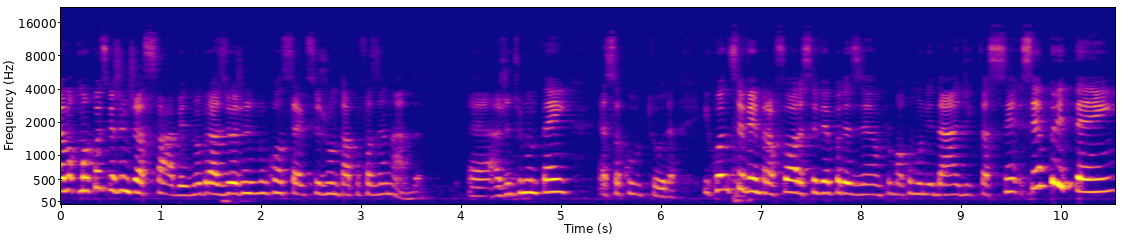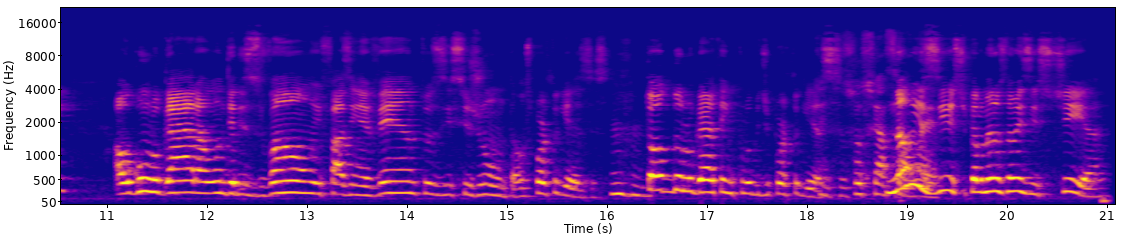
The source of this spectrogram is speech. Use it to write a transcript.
é uma, uma coisa que a gente já sabe: no Brasil a gente não consegue se juntar pra fazer nada. É, a gente não tem essa cultura. E quando você vem pra fora, você vê, por exemplo, uma comunidade que tá se- sempre tem algum lugar aonde eles vão e fazem eventos e se juntam, os portugueses. Todo lugar tem clube de português. Essa associação. Não é. existe, pelo menos não existia,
